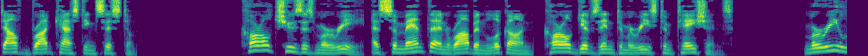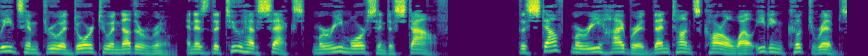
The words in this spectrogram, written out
Stauf Broadcasting System. Carl chooses Marie. As Samantha and Robin look on, Carl gives in to Marie's temptations. Marie leads him through a door to another room, and as the two have sex, Marie morphs into Stauf. The Stauf-Marie hybrid then taunts Carl while eating cooked ribs,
